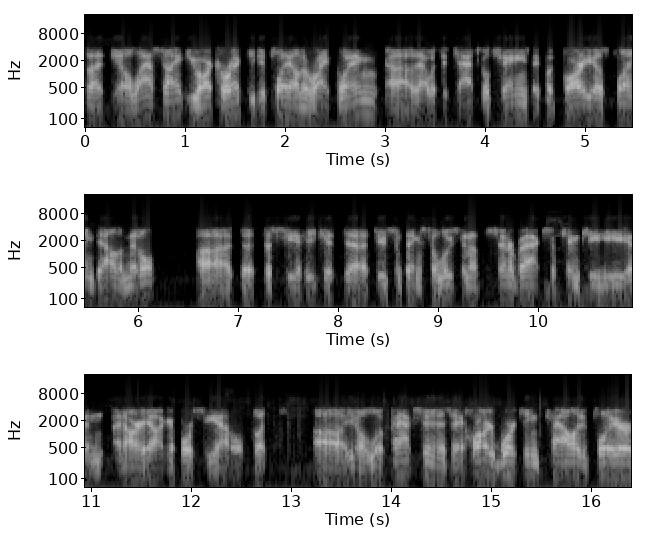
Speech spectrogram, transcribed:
but you know, last night you are correct. He did play on the right wing. Uh, that was a tactical change. They put Barrios playing down the middle uh, to, to see if he could uh, do some things to loosen up the center backs of Kim Keehee and, and Arreaga for Seattle. But uh, you know, look, Paxton is a hard-working, talented player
